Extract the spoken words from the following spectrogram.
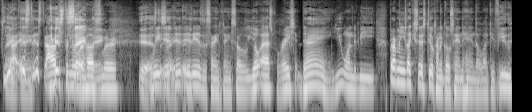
same yeah, it's thing. it's the It's the entrepreneur same thing. hustler. Yeah, it's we it, it, is the same thing. So your aspiration, dang, you wanted to be, but I mean, like you said, it still kind of goes hand in hand though. Like if you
